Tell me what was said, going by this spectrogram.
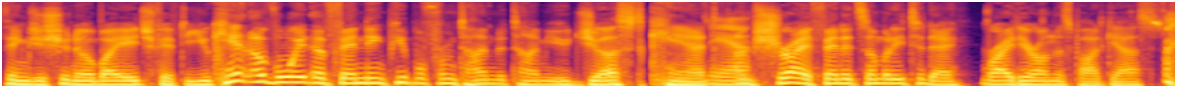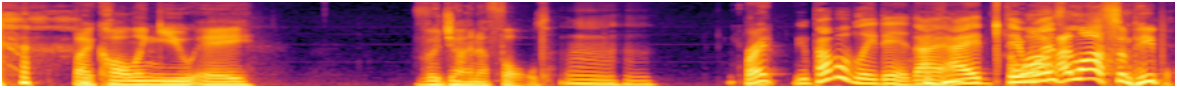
Things you should know by age 50. You can't avoid offending people from time to time. You just can't. Yeah. I'm sure I offended somebody today, right here on this podcast, by calling you a vagina fold. hmm Right? You probably did. I, I there I, lo- was I lost some people.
